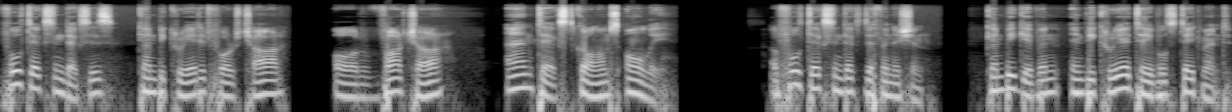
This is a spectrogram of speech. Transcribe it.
Full text indexes can be created for char or varchar and text columns only. A full text index definition can be given in the create table statement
